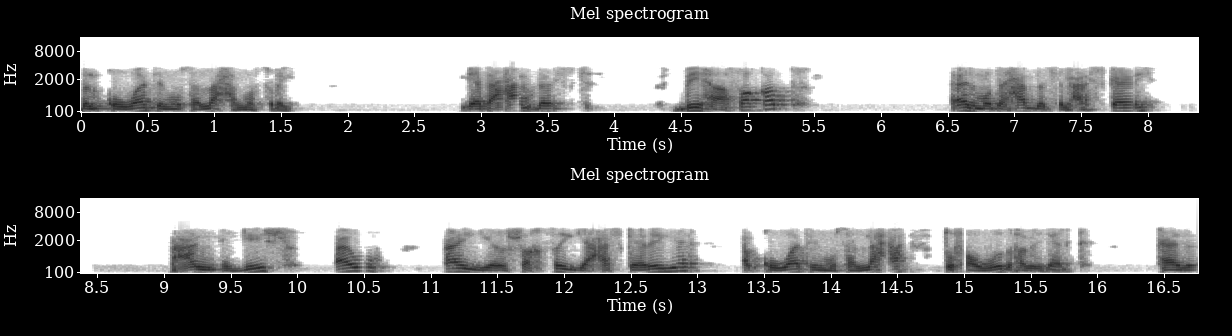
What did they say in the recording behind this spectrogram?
بالقوات المسلحة المصرية. يتحدث بها فقط المتحدث العسكري عن الجيش أو أي شخصية عسكرية القوات المسلحه تفوضها بذلك. هذا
